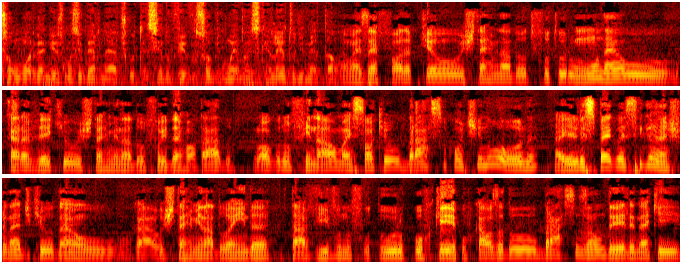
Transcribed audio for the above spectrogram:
Sou um organismo cibernético, tecido vivo sobre um endoesqueleto de metal. Não, mas é foda porque o Exterminador do Futuro 1, né? O, o cara vê que o Exterminador foi derrotado logo no final, mas só que o braço continuou, né? Aí eles pegam esse gancho, né? De que o, não, o, ah, o Exterminador ainda tá vivo no futuro. Por quê? Por causa do braçozão dele, né? Que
